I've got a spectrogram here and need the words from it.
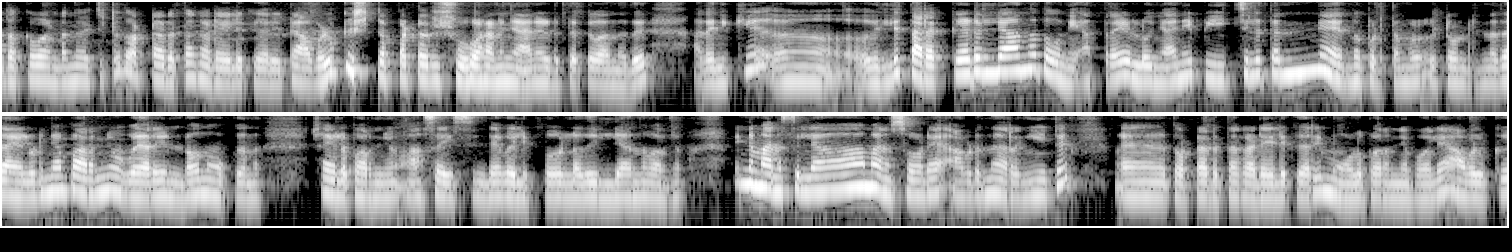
അതൊക്കെ വേണ്ടെന്ന് വെച്ചിട്ട് തൊട്ടടുത്ത കടയിൽ കയറിയിട്ട് അവൾക്ക് ഇഷ്ടപ്പെട്ട ഒരു ഷൂ ആണ് ഞാൻ എടുത്തിട്ട് വന്നത്. അതെനിക്ക് വലിയ തരക്കേടില്ല എന്ന് തോന്നി. അത്രയേ ഉള്ളൂ. ഞാൻ ഈ പീച്ചിൽ തന്നെയായിരുന്നു പിടുത്തം ഇട്ടുകൊണ്ടിരുന്നത് അയാളോട് ഞാൻ പറഞ്ഞു വേറെ ഉണ്ടോ നോക്കുമെന്ന് പക്ഷെ അയാൾ പറഞ്ഞു ആ സൈസിന്റെ വലിപ്പമുള്ളത് ഇല്ല എന്ന് പറഞ്ഞു. പിന്നെ മനസ്സില്ലാ മനസ്സോടെ അവിടെ നിന്ന് ഇറങ്ങിയിട്ട് തൊട്ടടുത്ത കടയിൽ കയറി മോൾ പറഞ്ഞ പോലെ അവൾക്ക്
